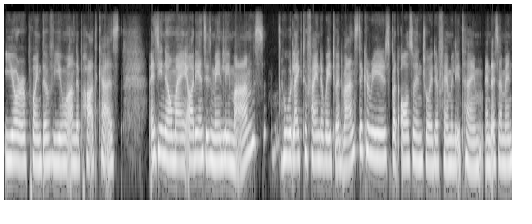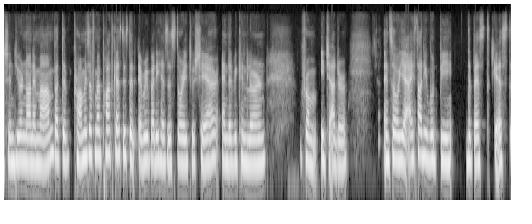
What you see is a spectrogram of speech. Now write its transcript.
your point of view on the podcast. As you know, my audience is mainly moms who would like to find a way to advance their careers, but also enjoy their family time. And as I mentioned, you're not a mom, but the promise of my podcast is that everybody has a story to share and that we can learn from each other. And so, yeah, I thought you would be the best guest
